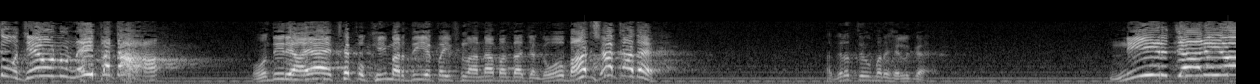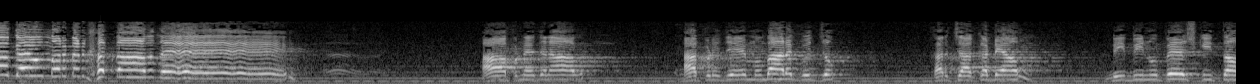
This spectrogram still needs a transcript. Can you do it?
تو جے انہوں نہیں پتا اندی ریا اتنے بکھی مردی ہے پی فلانا بندہ جنگ وہ بادشاہ کا دے۔ حضرت عمر ہل گئے۔ نیر جاری ہو گئے عمر بن خطاب دے۔ آپ نے جناب اپنی جی مبارک وچوں خرچہ کڈیا بی بی نو پیش کیتا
